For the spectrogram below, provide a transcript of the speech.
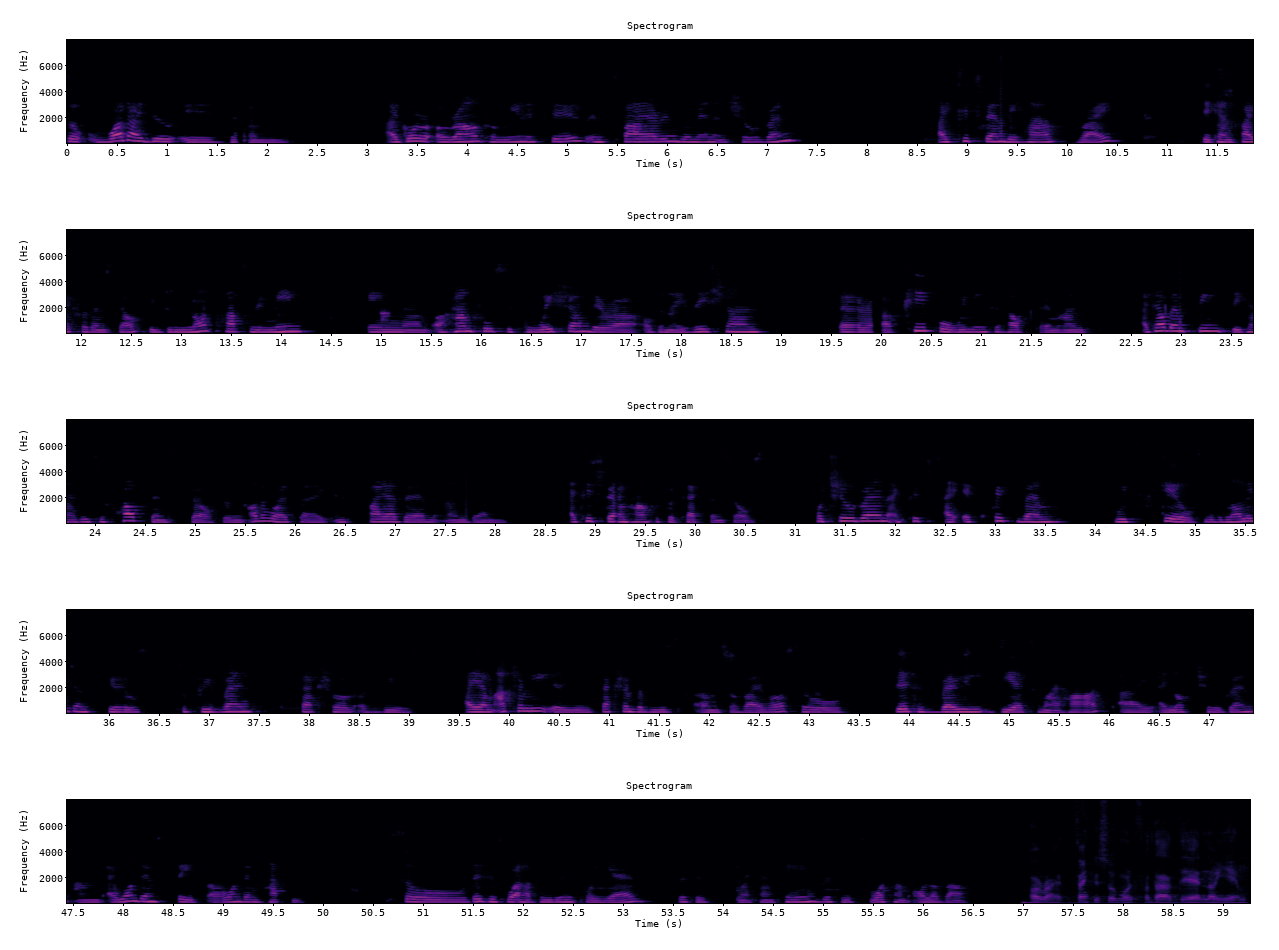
So, what I do is um, I go around communities inspiring women and children. I teach them they have rights, they can fight for themselves, they do not have to remain in um, a harmful situation. There are organizations there are people willing to help them and I tell them things they can do to help themselves. So in other words, I inspire them and um, I teach them how to protect themselves. For children, I teach, I equip them with skills, with knowledge and skills to prevent sexual abuse. I am actually a sexual abuse um, survivor, so this is very dear to my heart. I, I love children and I want them safe. I want them happy. So this is what I've been doing for years. This is my campaign. This is what I'm all about. All right. Thank you so much for that, dear Noyem.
